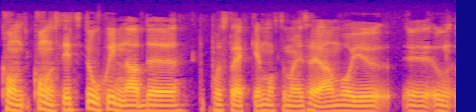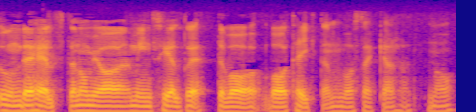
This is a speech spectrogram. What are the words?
kon, konstigt stor skillnad eh, på sträcken måste man ju säga. Han var ju under hälften om jag minns helt rätt. Det var, var taken var sträckan. Ja.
